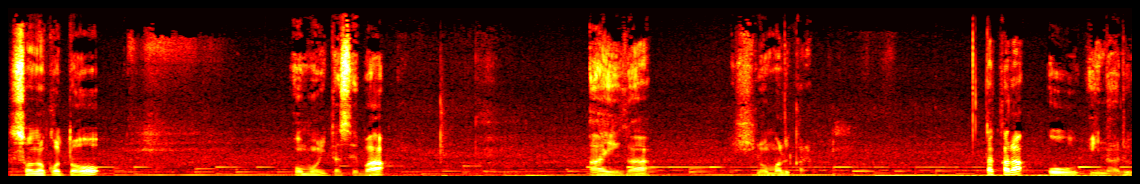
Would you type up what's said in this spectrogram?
そのことを思い出せば愛が広まるから。だから大いなる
